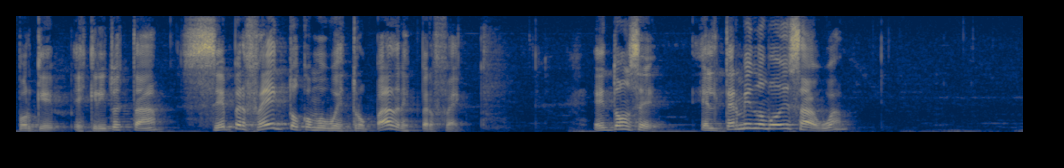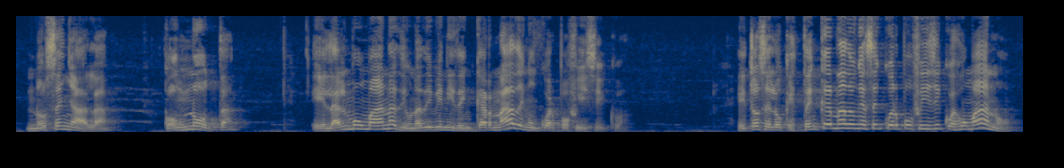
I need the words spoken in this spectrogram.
Porque escrito está, sé perfecto como vuestro Padre es perfecto. Entonces, el término bodhisattva nos señala, connota, el alma humana de una divinidad encarnada en un cuerpo físico. Entonces, lo que está encarnado en ese cuerpo físico es humano.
